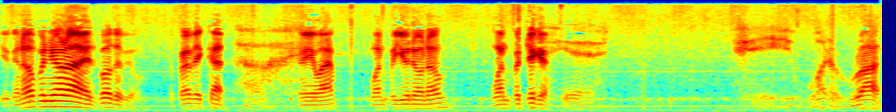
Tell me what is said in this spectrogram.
You can open your eyes, both of you. The perfect cut. Here you are. One for you, Dodo. One for Jigger. Yeah. Hey, what a rock.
